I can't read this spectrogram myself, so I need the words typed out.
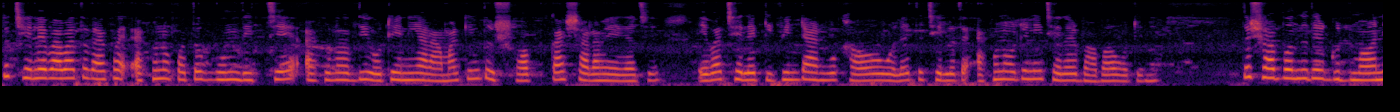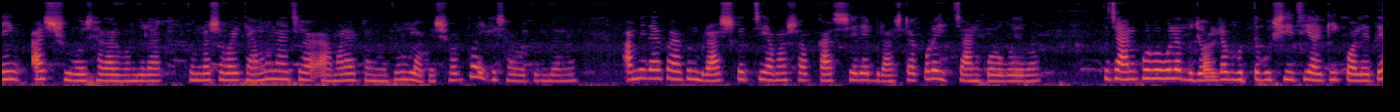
তো ছেলে বাবা তো দেখো এখনও কত ঘুম দিচ্ছে এখনও অবধি ওঠেনি আর আমার কিন্তু সব কাজ সারা হয়ে গেছে। এবার ছেলের টিফিনটা আনব খাওয়াবো বলে, তো ছেলে তো এখনও ওঠেনি, ছেলের বাবাও ওঠেনি। তো সব বন্ধুদের গুড মর্নিং আর শুভ সকাল বন্ধুরা। তোমরা সবাই কেমন আছো? আমার একটা নতুন ব্লগে সবাইকে স্বাগতম জানাই। আমি দেখো এখন ব্রাশ করছি, আমার সব কাজ সেরে ব্রাশটা করেই চান করব এবার। তো চান করব বলে জলটা ভরতে বসিয়েছি আর কি কলেতে।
